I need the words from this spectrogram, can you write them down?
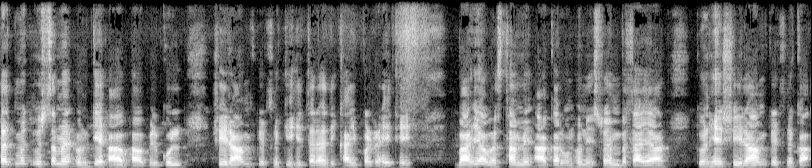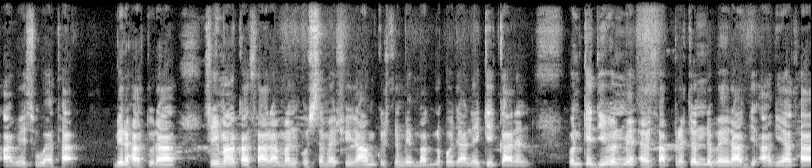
सचमुच उस समय उनके हाव भाव बिल्कुल श्री रामकृष्ण की ही तरह दिखाई पड़ रहे थे। बाह्यावस्था में आकर उन्होंने स्वयं बताया कि उन्हें श्री रामकृष्ण का आवेश हुआ था। बिरहातुरा श्री माँ का सारा मन उस समय श्री रामकृष्ण में मग्न हो जाने के कारण उनके जीवन में ऐसा प्रचंड वैराग्य आ गया था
